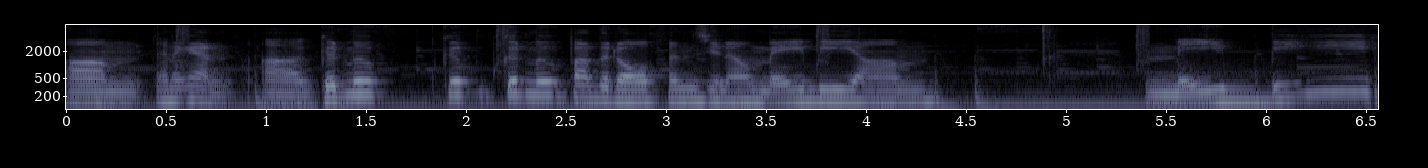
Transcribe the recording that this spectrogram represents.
Um, and again, uh, good move, good good move by the Dolphins. You know, maybe um, maybe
